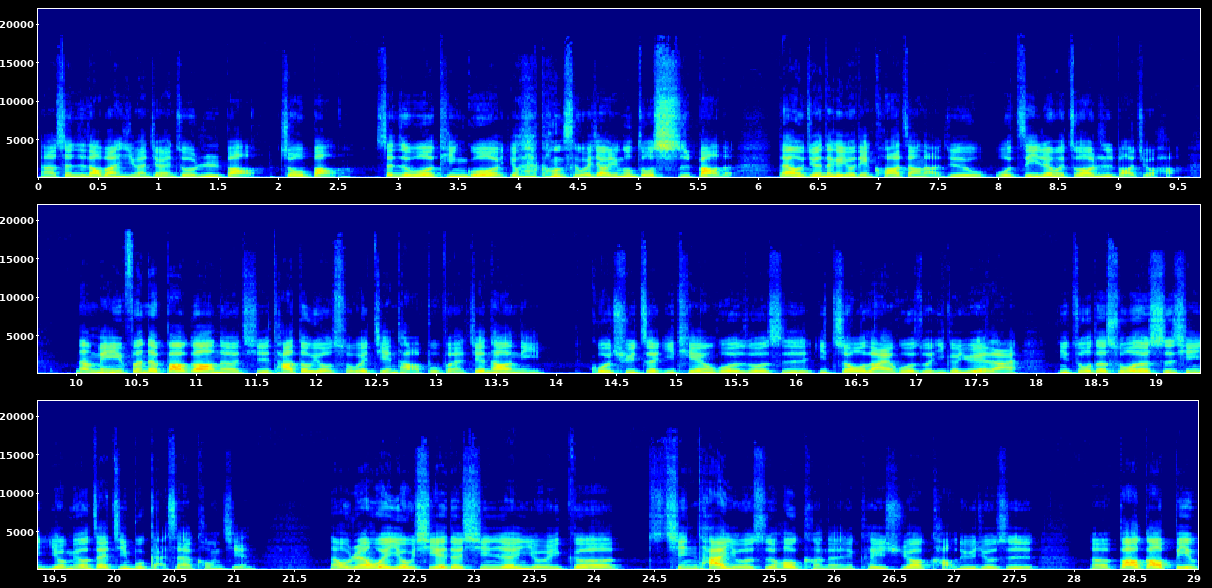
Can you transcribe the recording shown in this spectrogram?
啊，甚至老板很喜欢叫你做日报、周报，甚至我有听过有的公司会叫员工做时报的，但我觉得那个有点夸张了，就是我自己认为做到日报就好。那每一份的报告呢，其实它都有所谓检讨的部分，检讨你过去这一天或者说是一周来，或者说一个月来，你做的所有的事情有没有在进步改善的空间。那我认为游戏的新人有一个心态，有的时候可能可以需要考虑，就是呃，报告并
